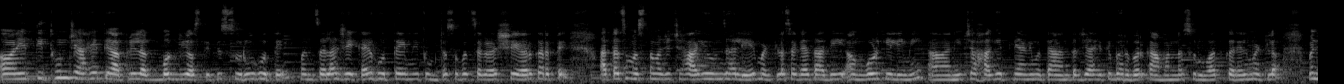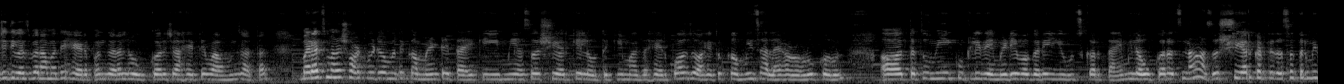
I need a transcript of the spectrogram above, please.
आणि तिथून जे आहे ते आपली लगबग जी असते ती सुरू होते. पण चला जे काही होतंय मी तुमच्यासोबत सगळं शेअर करते. आताच मस्त माझी चहा घेऊन झाली आहे. म्हटलं सगळ्यात आधी आंघोळ केली मी आणि चहा घेतली आणि मग त्यानंतर जे आहे ते भरभर कामांना सुरुवात करेल म्हटलं. म्हणजे दिवसभरामध्ये हेअर पण जरा लवकर जे आहे ते वाहून जातात. बऱ्याच मला शॉर्ट व्हिडिओमध्ये कमेंट येत आहे की मी असं शेअर केलं होतं की माझा हेअरफॉल जो आहे तो कमी झाला आहे हळूहळू करून. तर तुम्ही कुठली रेमेडी वगैरे यूज करताय? मी लवकरच ना असं शेअर करते. तसं तर मी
